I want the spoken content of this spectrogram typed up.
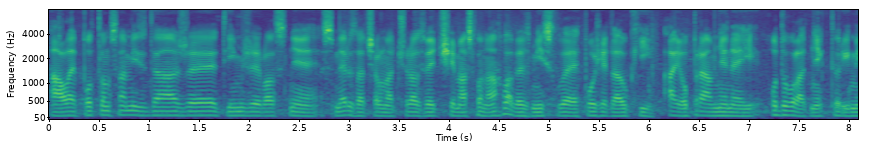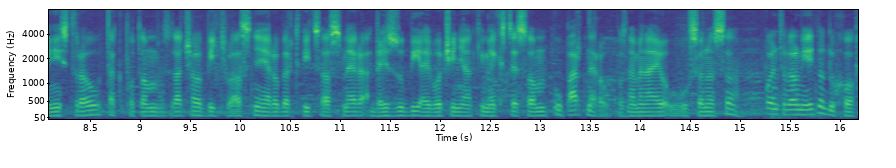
Ale potom sa mi zdá, že tým, že vlastne Smer začal mať čoraz väčšie maslo na hlave v zmysle požiadavky aj oprávnenej odvolať niektorých ministrov, tak potom začal byť vlastne Robert Fico a Smer bez zuby aj voči nejakým excesom u partnerov, to znamená aj u SNS. Poviem to veľmi jednoducho.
